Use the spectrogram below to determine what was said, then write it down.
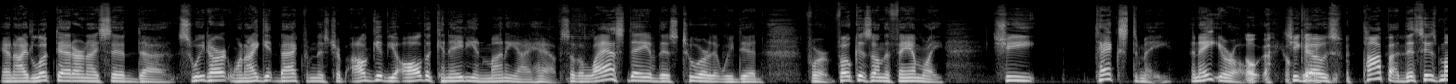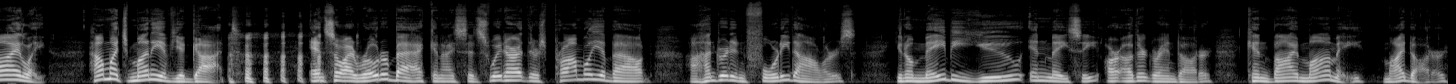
And I looked at her and I said, uh, Sweetheart, when I get back from this trip, I'll give you all the Canadian money I have. So the last day of this tour that we did for Focus on the Family, she texted me, an eight year old. Oh, She goes, Papa, this is Miley. How much money have you got? and so I wrote her back and I said, Sweetheart, there's probably about $140. You know, maybe you and Macy, our other granddaughter, can buy mommy, my daughter,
